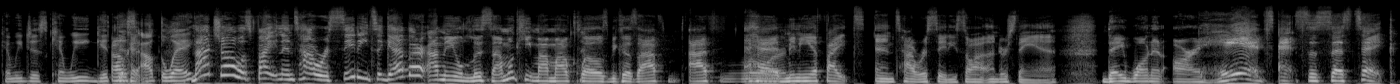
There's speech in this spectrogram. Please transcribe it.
Can we just can we get this Okay. out the way? Not y'all was fighting in Tower City together. I mean, listen, I'm gonna keep my mouth closed because I've I've had many a fights in Tower City, so I understand. They wanted our heads at Success Tech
